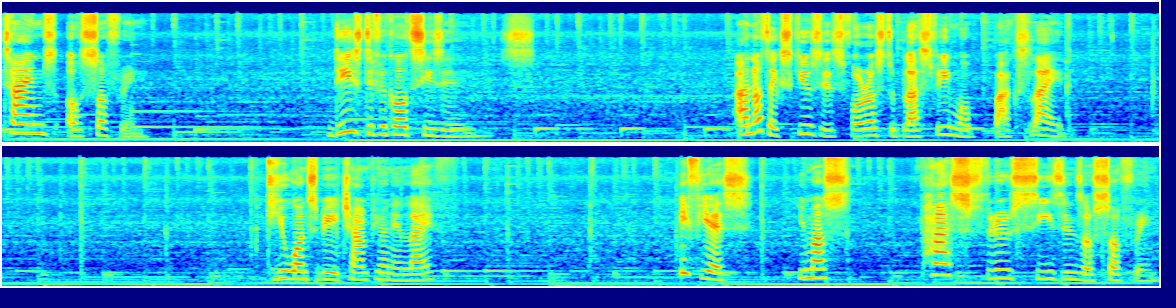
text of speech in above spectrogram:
times of suffering. These difficult seasons are not excuses for us to blaspheme or backslide. Do you want to be a champion in life? If yes, you must pass through seasons of suffering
